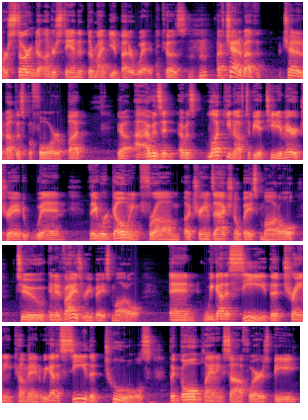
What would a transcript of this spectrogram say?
are starting to understand that there might be a better way because mm-hmm. I've chatted about the, chatted about this before, but you know, I I was at, I was lucky enough to be at TD Ameritrade when they were going from a transactional based model to an advisory based model. And we got to see the training come in. We got to see the tools, the goal planning softwares be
